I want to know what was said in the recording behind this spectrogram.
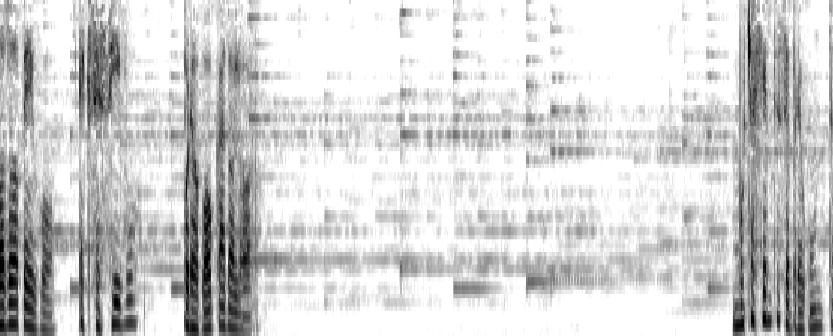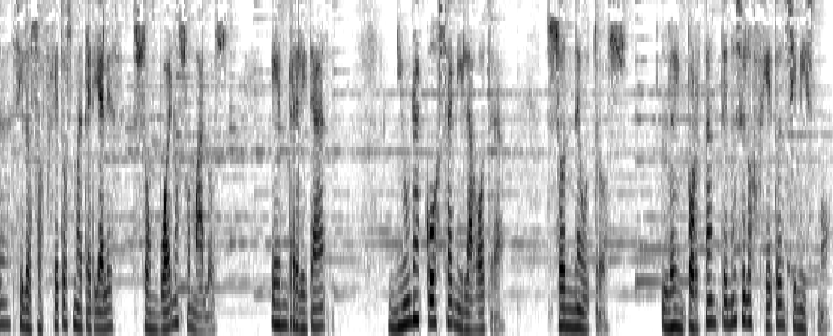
Todo apego excesivo provoca dolor. Mucha gente se pregunta si los objetos materiales son buenos o malos. En realidad, ni una cosa ni la otra son neutros. Lo importante no es el objeto en sí mismo,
